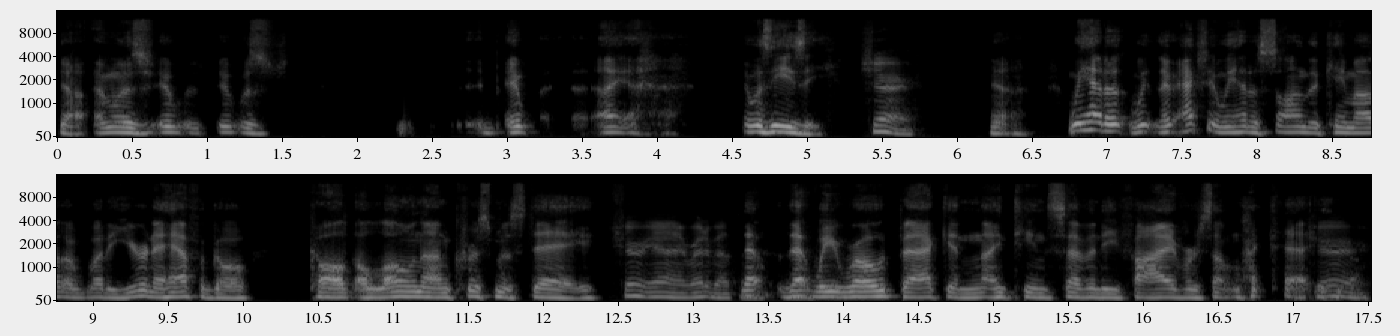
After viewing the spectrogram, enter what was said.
yeah and it was it was it was it, i it was easy Sure. yeah we had a we, actually we had a song that came out about a year and a half ago called alone on christmas day Sure. Yeah, I read about that that. that we wrote back in 1975 or something like that you know. Sure.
